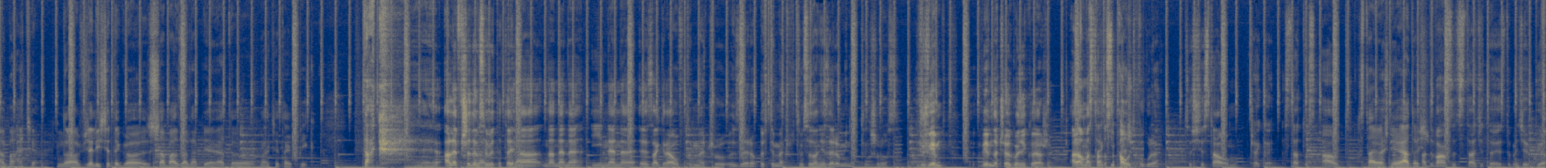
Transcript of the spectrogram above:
A macie. No, wzięliście tego Shabaza Napiera, to macie tak pik. Tak, e, ale wszedłem sobie tutaj na, na Nenę i Nene e, zagrał w tym meczu 0, w tym meczu, w tym sezonie 0 minut, także luz. Już wiem, wiem dlaczego go nie kojarzę. Ale on ma No, status taki out w ogóle. Coś się stało mu. Czekaj, status out, Starość nie radość. advanced stat, gdzie to jest? To będzie w bio?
